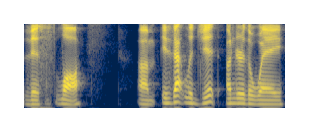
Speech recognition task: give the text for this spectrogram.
this law. Um, is that legit under the way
